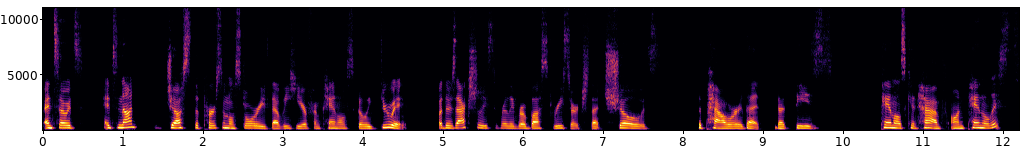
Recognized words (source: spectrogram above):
And so it's it's not just the personal stories that we hear from panelists going through it, but there's actually some really robust research that shows the power that that these panels can have on panelists,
